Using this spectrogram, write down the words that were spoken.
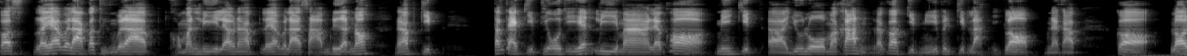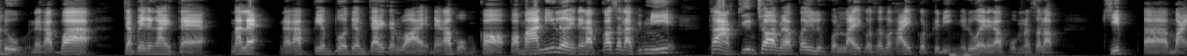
ก็ระยะเวลาก็ถึงเวลาของมันรีแล้วนะครับ ระยะเวลา 3 เดือนเนาะนะครับ กิจตั้งแต่กิจที่ OTH รีมาแล้วก็มีกิจอ่ายูโรมาขั้น แล้วก็กิจนี้เป็นกิจหลักอีกรอบนะครับ ก็รอดูนะครับว่าจะเป็นยังไงแต่นั่นแหละ นะครับเตรียมตัวเตรียมใจกันไว้นะครับผมก็ประมาณนี้เลยนะครับ ก็สำหรับคลิปนี้ถ้าหากชื่นชอบนะครับก็อย่าลืมกดไลค์กดซับสไครต์กดกระดิ่งให้ด้วยนะครับ ผมนะสำหรับคลิปใหม่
